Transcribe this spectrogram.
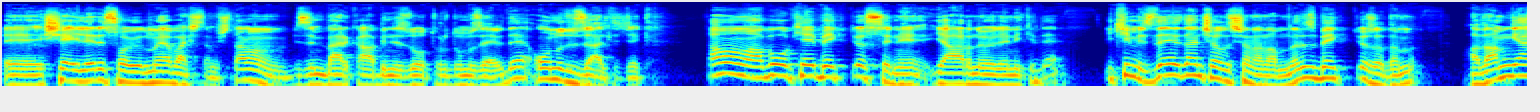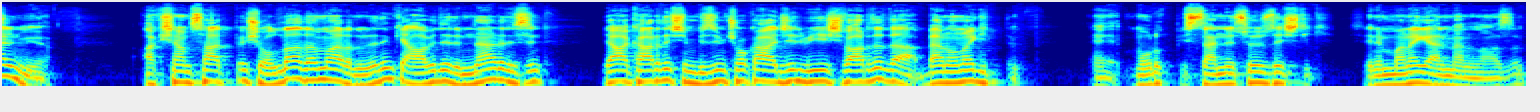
e, şeyleri soyulmaya başlamış tamam mı? Bizim Berk abinizle oturduğumuz evde onu düzeltecek. Tamam abi okey bekliyoruz seni yarın öğlen 2'de. İkimiz de evden çalışan adamlarız bekliyoruz adamı. Adam gelmiyor. Akşam saat 5 oldu adamı aradım. Dedim ki abi dedim neredesin? Ya kardeşim bizim çok acil bir iş vardı da ben ona gittim. E, moruk biz seninle sözleştik. Senin bana gelmen lazım.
